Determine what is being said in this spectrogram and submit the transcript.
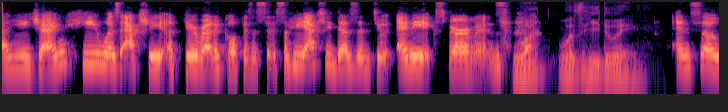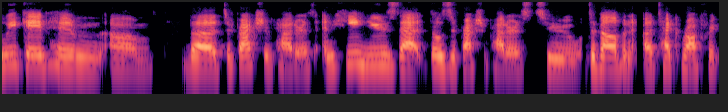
uh, Yi Zheng, he was actually a theoretical physicist. So he actually doesn't do any experiments. What was he doing? And so we gave him um, the diffraction patterns, and he used that those diffraction patterns to develop an, a ptychographic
